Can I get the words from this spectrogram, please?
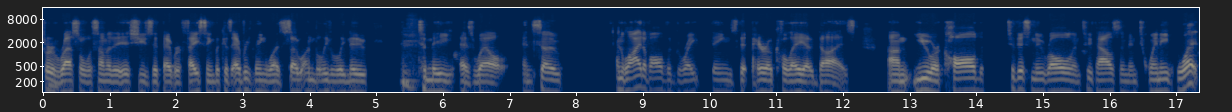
sort of mm-hmm. wrestle with some of the issues that they were facing because everything was so unbelievably new mm-hmm. to me as well. And so, in light of all the great things that Parakaleo does, um, you are called to this new role in 2020. What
